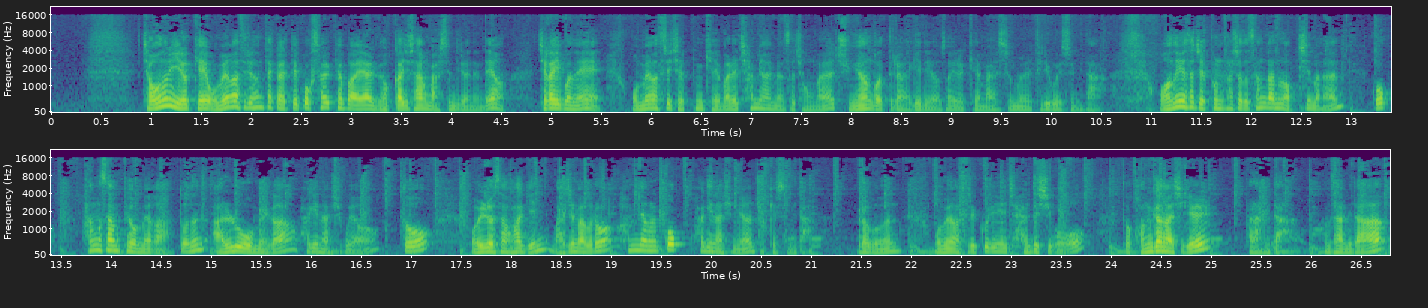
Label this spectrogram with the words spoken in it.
자, 오늘은 이렇게 오메가3 선택할 때 꼭 살펴봐야 할 몇 가지 사항 말씀드렸는데요. 제가 이번에 오메가3 제품 개발에 참여하면서 정말 중요한 것들을 알게 되어서 이렇게 말씀을 드리고 있습니다. 어느 회사 제품 사셔도 상관은 없지만 꼭 항산표 오메가 또는 알루 오메가 확인하시고요. 또 원료사 확인, 마지막으로 함량을 꼭 확인하시면 좋겠습니다. 여러분, 오메가3 꾸준히 잘 드시고 또 건강하시길 바랍니다. 감사합니다.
